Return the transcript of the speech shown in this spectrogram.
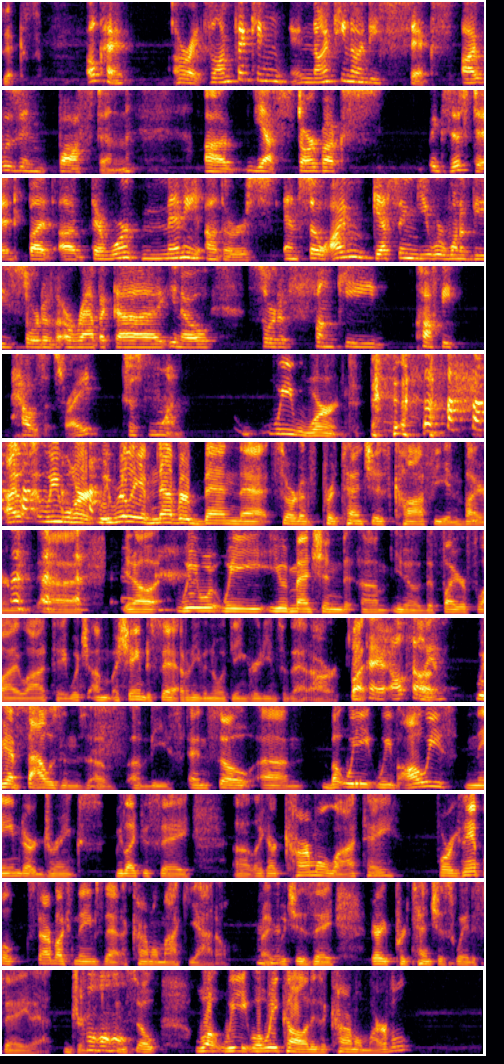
1996. Okay. All right. So I'm thinking in 1996, I was in Boston. Uh, yes, Starbucks existed, but uh, there weren't many others. And so I'm guessing you were one of these sort of Arabica, you know, sort of funky coffee houses, right? Just one. We weren't. I, we weren't. We really have never been that sort of pretentious coffee environment. Uh, you know, we we you mentioned um, you know the Firefly latte, which I'm ashamed to say I don't even know what the ingredients of that are. But okay, I'll tell uh, you. We have thousands of of these, and so um, but we we've always named our drinks. We like to say uh, like our caramel latte, for example. Starbucks names that a caramel macchiato right? Mm-hmm. which is a very pretentious way to say that drink. Oh. and so what we what we call it is a caramel marvel.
